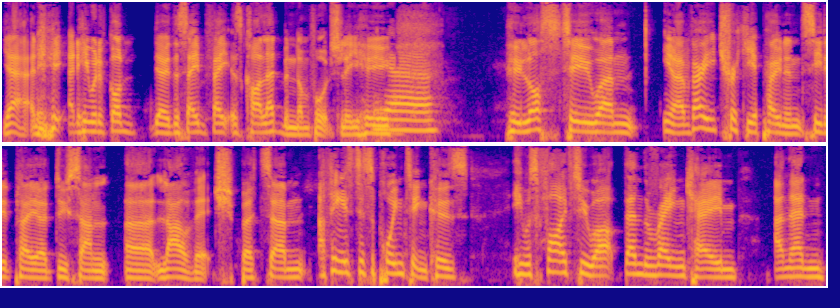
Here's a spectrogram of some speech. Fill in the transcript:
yeah, and he and he would have gone, you know, the same fate as Kyle Edmund, unfortunately, who Yeah. who lost to um, you know a very tricky opponent, seeded player Dusan uh, Lajovic. But um, I think it's disappointing because he was five two up, then the rain came, and then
